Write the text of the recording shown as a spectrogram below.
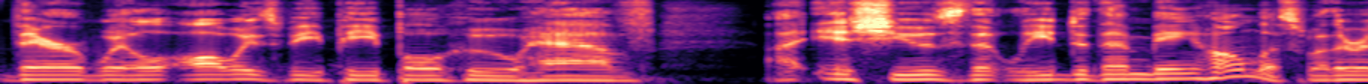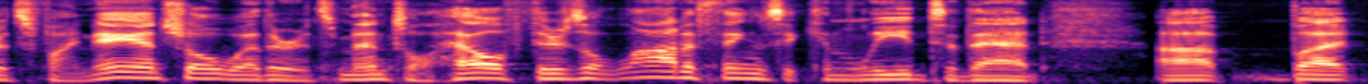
There will always be people who have uh, issues that lead to them being homeless, whether it's financial, whether it's mental health. There's a lot of things that can lead to that. Uh, but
